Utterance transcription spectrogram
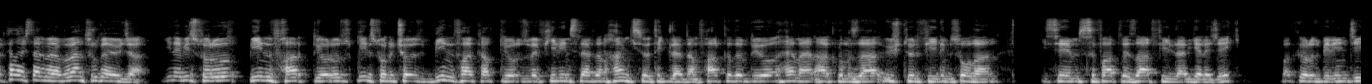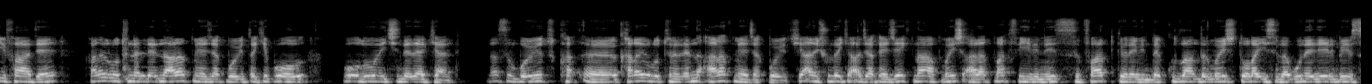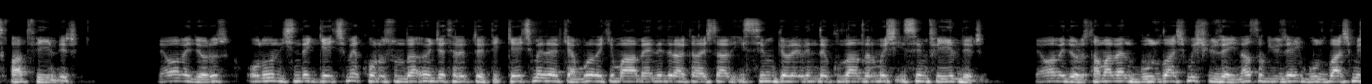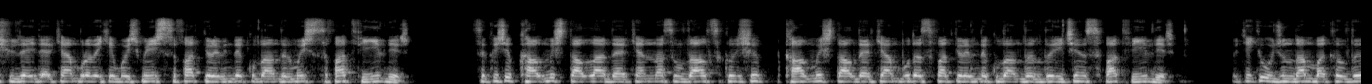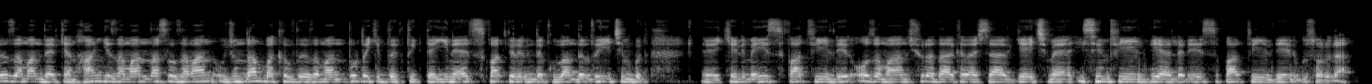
Arkadaşlar merhaba ben Turgay Hoca. Yine bir soru bin fark diyoruz. Bir soru çöz bin fark at diyoruz ve fiilimsilerden hangisi ötekilerden farklıdır diyor. Hemen aklımıza 3 tür fiilimsi olan isim, sıfat ve zarf fiiller gelecek. Bakıyoruz birinci ifade karayolu tünellerini aratmayacak boyuttaki bu, bu oluğun içinde derken nasıl boyut? Ka- e, karayolu tünellerini aratmayacak boyut. Yani şuradaki acak ecek ne yapmış? Aratmak fiilini sıfat görevinde kullandırmış. Dolayısıyla bu nedir? Bir sıfat fiildir. Devam ediyoruz. Oluğun içinde geçme konusunda önce tereddüt ettik. Geçme derken buradaki mame nedir arkadaşlar? İsim görevinde kullandırmış isim fiildir. Devam ediyoruz. Tamamen buzlaşmış yüzey. Nasıl yüzey? Buzlaşmış yüzey derken buradaki mışmış sıfat görevinde kullandırmış sıfat fiildir. Sıkışıp kalmış dallar derken nasıl dal? Sıkışıp kalmış dal derken bu da sıfat görevinde kullandırdığı için sıfat fiildir. Öteki ucundan bakıldığı zaman derken hangi zaman nasıl zaman ucundan bakıldığı zaman buradaki dık dık de yine sıfat görevinde kullandırdığı için bu e, kelimeyi sıfat fiildir. O zaman şurada arkadaşlar geçme isim fiil diğerleri sıfat fiildir bu soruda.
